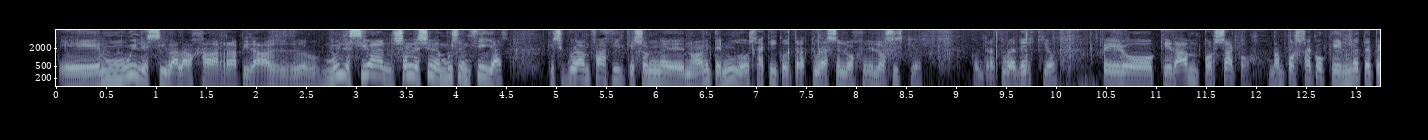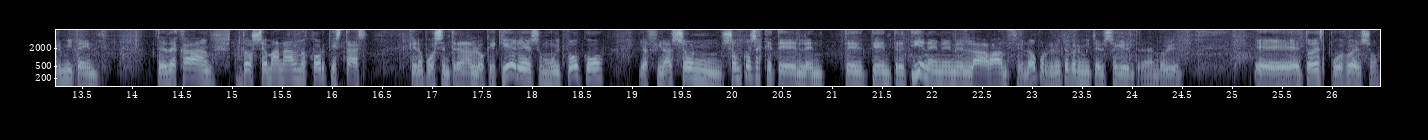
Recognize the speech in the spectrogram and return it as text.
eh, es muy lesiva la bajada rápida, muy lesiva, son lesiones muy sencillas, que se curan fácil, que son eh, normalmente nudos, aquí contracturas en los, en los isquios, contracturas de isquios, pero que dan por saco, dan por saco que no te permiten te dejan dos semanas a lo mejor que estás, que no puedes entrenar lo que quieres, muy poco, y al final son, son cosas que te, te, entretienen en el avance, ¿no? Porque no te permiten seguir entrenando bien. Eh, entonces, pues bueno, eso.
